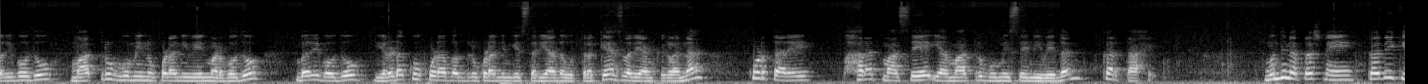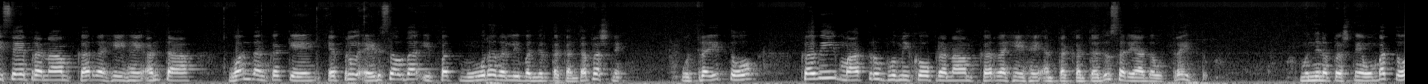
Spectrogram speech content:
ಬರಿಬೋದು, ಮಾತೃಭೂಮಿನೂ ಕೂಡ ನೀವೇನು ಮಾಡ್ಬೋದು? ಬರಿಬೋದು. ಎರಡಕ್ಕೂ ಕೂಡ ಬರೆದ್ರೂ ಕೂಡ ನಿಮಗೆ ಸರಿಯಾದ ಉತ್ತರಕ್ಕೆ ಸರಿ ಅಂಕಗಳನ್ನು ಕೊಡ್ತಾರೆ. ಭಾರತ್ ಮಾಸೆ ಯಾ ಮಾತೃಭೂಮಿ ಸೆ ನಿವೇದನ್ ಹೇ. ಮುಂದಿನ ಪ್ರಶ್ನೆ, ಕವಿ ಕಿಸೆ ಪ್ರಣಾಮ್ ಕರ್ ರಹೆ ಹೈ ಅಂತ ಒಂದು ಅಂಕಕ್ಕೆ ಏಪ್ರಿಲ್ ಎರಡು ಸಾವಿರದ ಇಪ್ಪತ್ತ್ ಮೂರರಲ್ಲಿ ಬಂದಿರತಕ್ಕಂಥ ಪ್ರಶ್ನೆ. ಉತ್ತರ ಇತ್ತು, ಕವಿ ಮಾತೃಭೂಮಿಕೋ ಪ್ರಣಾಮ್ ಕರ್ ರಹೆ ಹೈ ಅಂತಕ್ಕಂಥದ್ದು ಸರಿಯಾದ ಉತ್ತರ ಇತ್ತು. ಮುಂದಿನ ಪ್ರಶ್ನೆ ಒಂಬತ್ತು,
